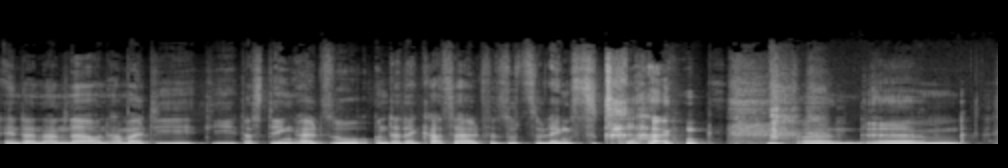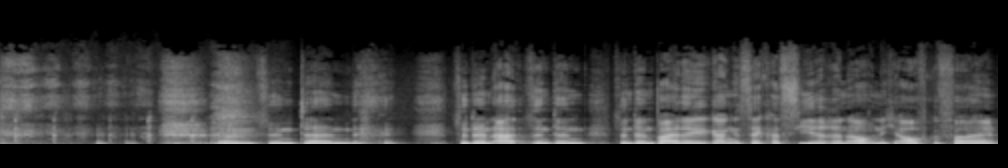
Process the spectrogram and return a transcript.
hintereinander und haben halt die, die, das Ding halt so unter der Kasse halt versucht, so längs zu tragen. Und ähm, und sind dann, sind dann, sind dann, sind dann weitergegangen, ist der Kassiererin auch nicht aufgefallen,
